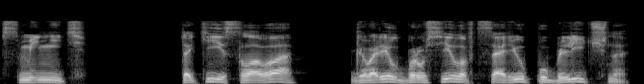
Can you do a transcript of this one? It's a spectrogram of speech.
сменить. Такие слова говорил Брусилов царю публично,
